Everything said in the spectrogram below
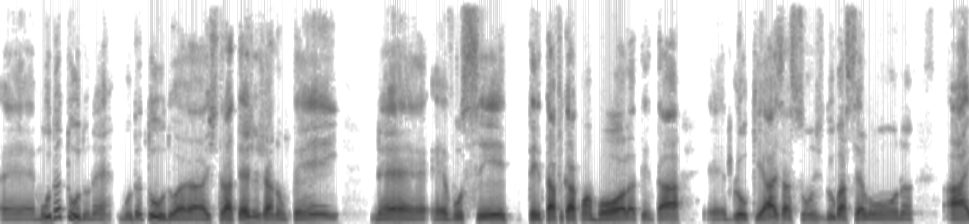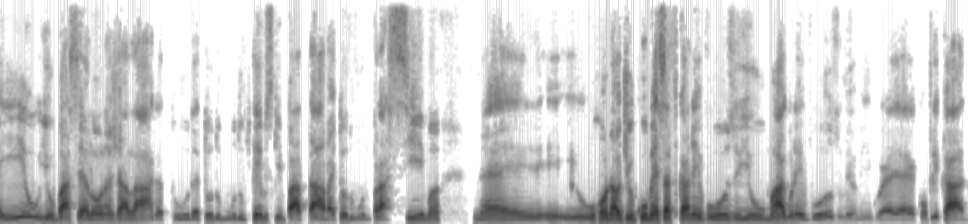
é, muda tudo, né? Muda tudo. A, a estratégia já não tem, né? É você tentar ficar com a bola, tentar é, bloquear as ações do Barcelona. Aí e o Barcelona já larga tudo, é todo mundo temos que empatar, vai todo mundo para cima, né? E, o Ronaldinho começa a ficar nervoso e o Mago nervoso, meu amigo, é, é complicado.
